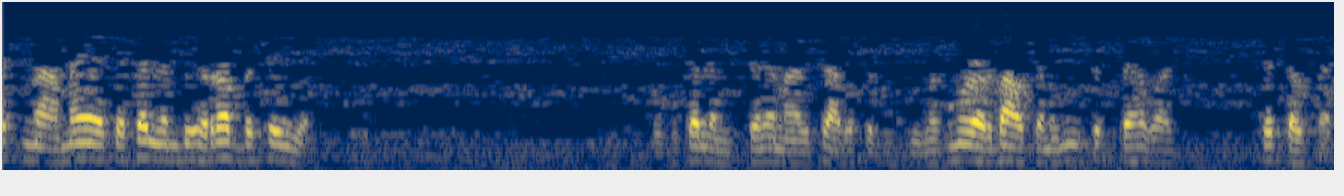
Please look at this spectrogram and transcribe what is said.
أسمع ما يتكلم به الرب فيا يتكلم السلام على شعب القديسين مزمور 84 6 6 و7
